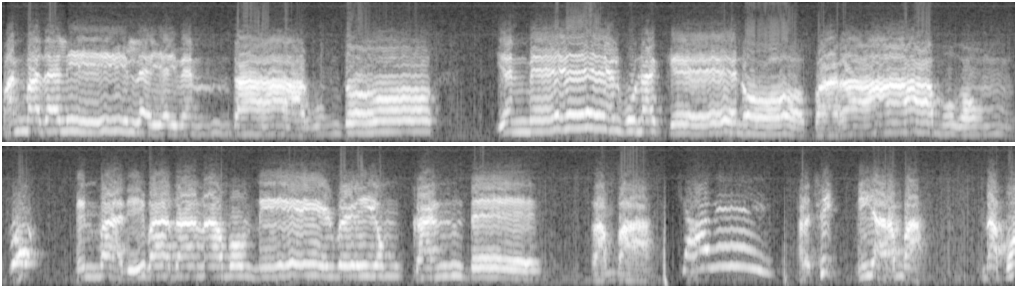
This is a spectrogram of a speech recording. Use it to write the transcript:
மன்மதலீலையை வென்றார் உண்டோ? என் மேல் உனக்கேனோ பராமுகம்? பின்மதி வதனமும் நீழ்வெளியும் கண்டு. ரம்பா. நீயா ரம்பா. இந்தா போ.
